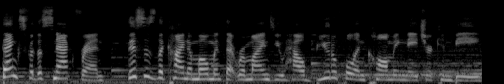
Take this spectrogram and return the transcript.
thanks for the snack, friend. This is the kind of moment that reminds you how beautiful and calming nature can be.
